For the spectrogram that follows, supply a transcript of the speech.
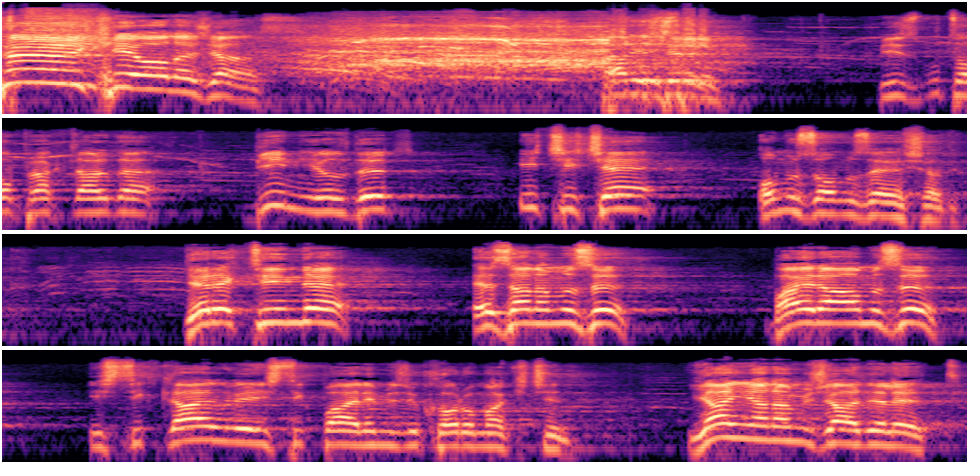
Türkiye olacağız. Kardeşlerim, biz bu topraklarda bin yıldır iç içe omuz omuza yaşadık. Gerektiğinde ezanımızı, bayrağımızı, istiklal ve istikbalimizi korumak için yan yana mücadele ettik.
